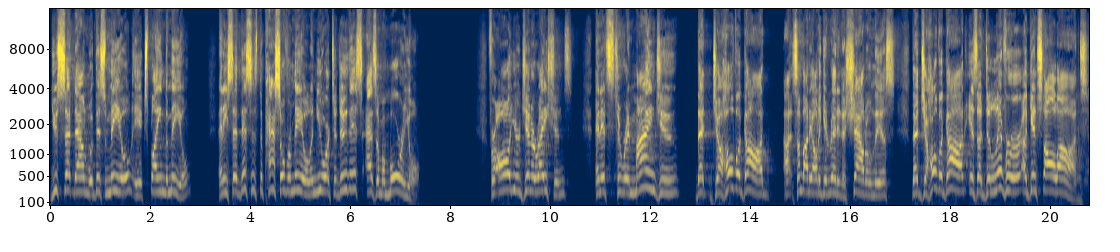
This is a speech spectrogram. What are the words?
You sit down with this meal. He explained the meal. And he said, This is the Passover meal, and you are to do this as a memorial for all your generations. And it's to remind you that Jehovah God, uh, somebody ought to get ready to shout on this, that Jehovah God is a deliverer against all odds.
